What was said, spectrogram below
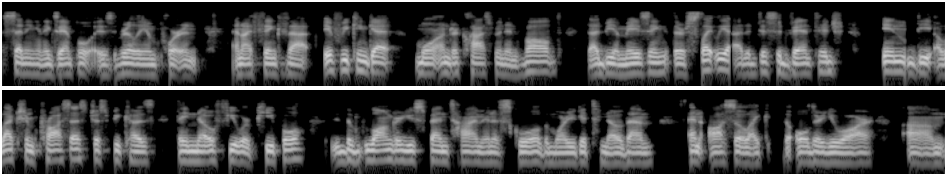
setting an example is really important. And I think that if we can get more underclassmen involved, that'd be amazing. They're slightly at a disadvantage in the election process just because they know fewer people the longer you spend time in a school, the more you get to know them. And also, like the older you are, um,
